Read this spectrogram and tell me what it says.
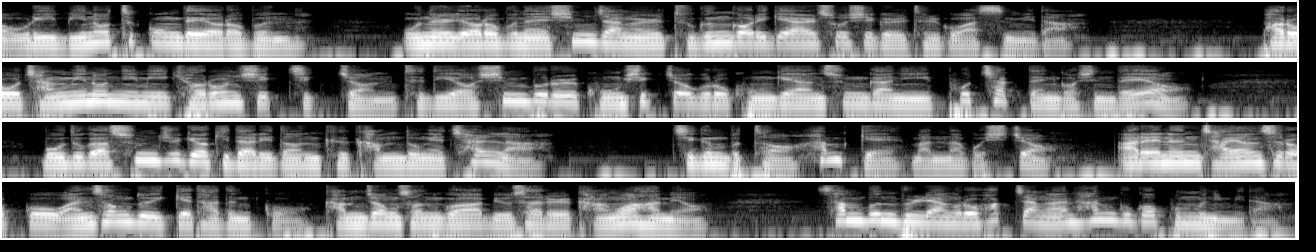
우리 민호 특공대 여러분. 오늘 여러분의 심장을 두근거리게 할 소식을 들고 왔습니다. 바로 장민호 님이 결혼식 직전 드디어 신부를 공식적으로 공개한 순간이 포착된 것인데요. 모두가 숨죽여 기다리던 그 감동의 찰나. 지금부터 함께 만나보시죠. 아래는 자연스럽고 완성도 있게 다듬고 감정선과 묘사를 강화하며 3분 분량으로 확장한 한국어 본문입니다.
